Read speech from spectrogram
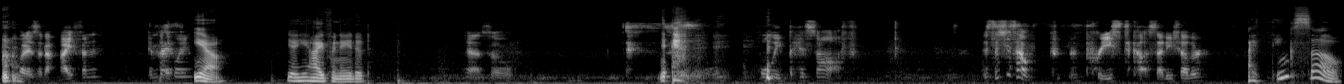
what is it? A hyphen in between. Yeah. Yeah, he hyphenated. Yeah. So holy piss off. Is this just how priests cuss at each other? I think so.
